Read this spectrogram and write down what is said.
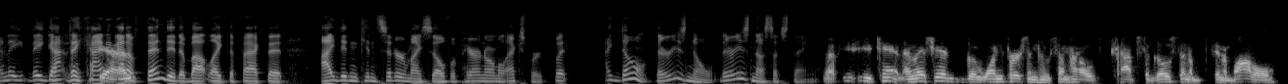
And they they got they kind of Yeah. got offended about like the fact that I didn't consider myself a paranormal expert, but I don't. There is no there is no such thing. You, you can't unless you're the one person who somehow traps the ghost in a in a bottle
